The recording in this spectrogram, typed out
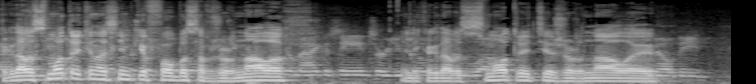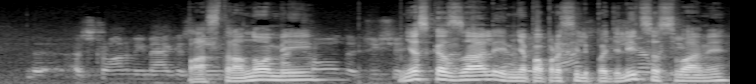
Когда вы смотрите на снимки Фобоса в журналах, или когда вы смотрите журналы по астрономии, мне сказали и меня попросили поделиться с вами,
